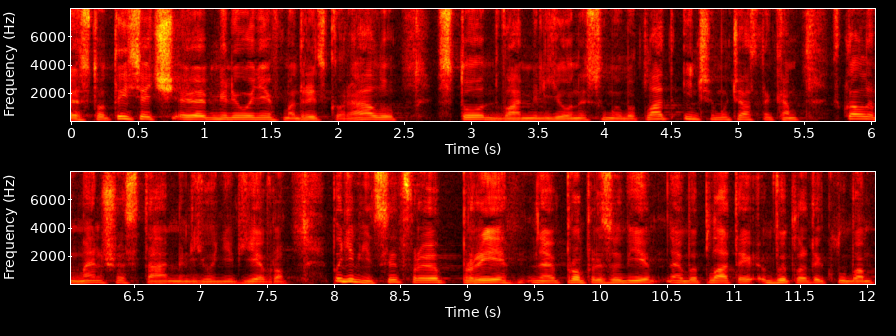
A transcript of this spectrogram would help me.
і 100 тисяч е, мільйонів, Мадридського Реалу 102 мільйони. Суми виплат іншим учасникам склали менше 100 мільйонів євро. Подібні цифри при пропризові про призові е, виплати виплати клубам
